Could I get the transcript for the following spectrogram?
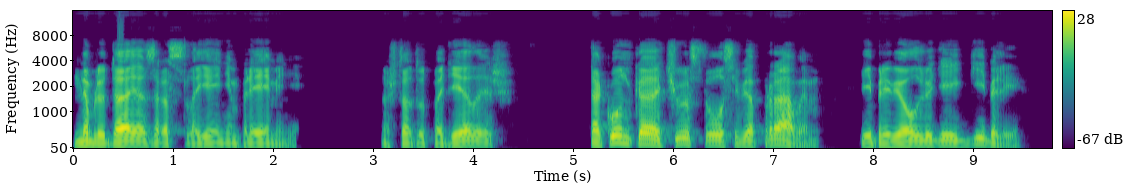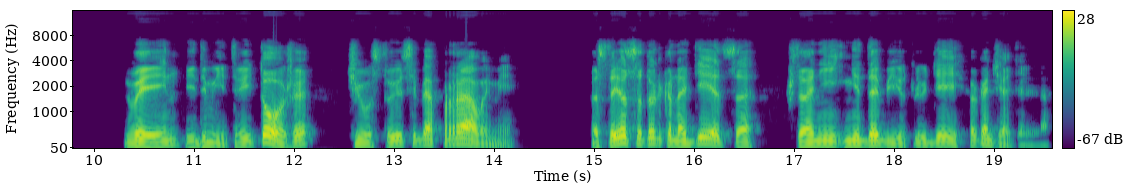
наблюдая за расслоением племени. Но что тут поделаешь? Такунка чувствовал себя правым и привел людей к гибели. Вейн и Дмитрий тоже чувствуют себя правыми. Остается только надеяться, что они не добьют людей окончательно.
